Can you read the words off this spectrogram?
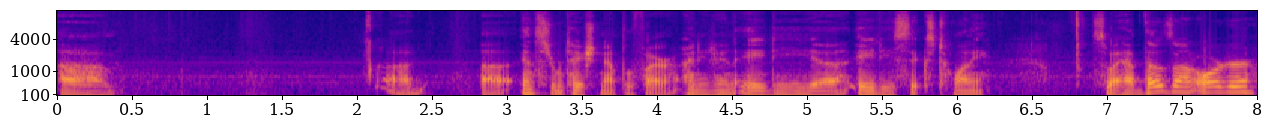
uh, uh, uh, instrumentation amplifier. I need an AD, AD620. So I have those on order.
